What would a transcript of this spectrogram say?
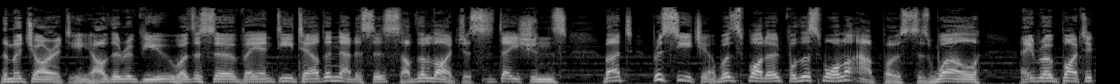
The majority of the review was a survey and detailed analysis of the largest stations, but procedure was followed for the smaller outposts as well. A robotic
